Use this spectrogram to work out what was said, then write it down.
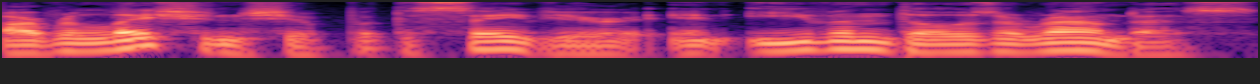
our relationship with the Savior, and even those around us.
